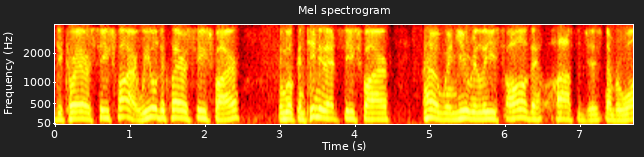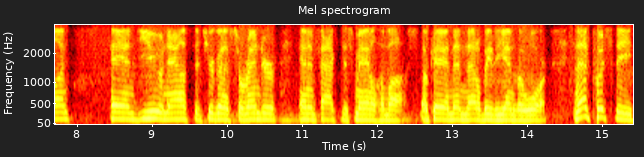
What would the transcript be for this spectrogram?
declare a ceasefire. We will declare a ceasefire, and we'll continue that ceasefire when you release all of the hostages, number one and you announce that you're going to surrender and, in fact, dismantle Hamas. Okay, and then that'll be the end of the war. And that puts the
